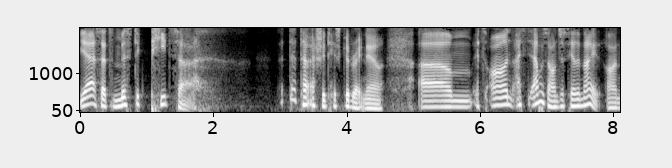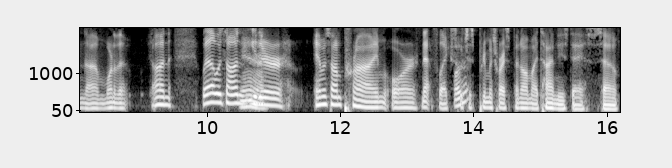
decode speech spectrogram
Yes, that's Mystic Pizza. That, that, that actually tastes good right now. Um, it's on. I, I was on just the other night on um, one of the on. Well, it was on Yeah. either Amazon Prime or Netflix, Was which it? is pretty much where I spend all my time these days. So,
